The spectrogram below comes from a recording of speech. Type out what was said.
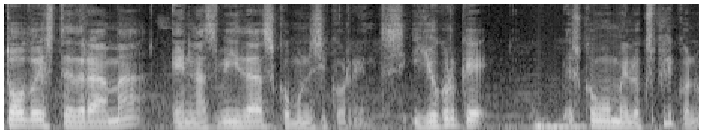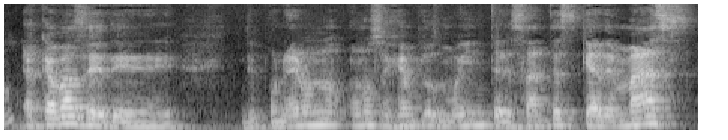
todo este drama en las vidas comunes y corrientes. Y yo creo que es como me lo explico, ¿no? Acabas de, de, de poner un, unos ejemplos muy interesantes que además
